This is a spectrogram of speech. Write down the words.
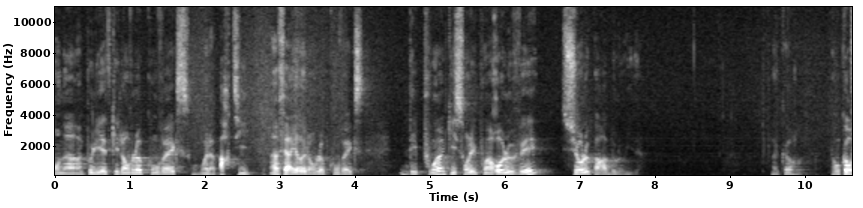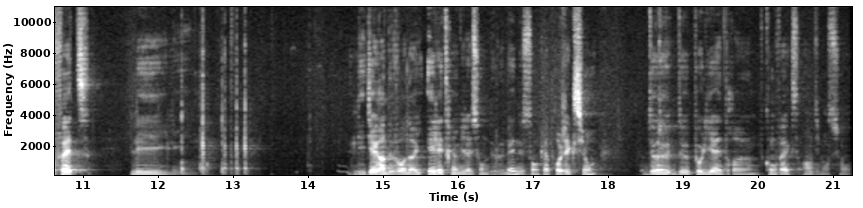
on a un polyèdre qui est l'enveloppe convexe, ou moins la partie inférieure de l'enveloppe convexe, des points qui sont les points relevés sur le paraboloïde. D'accord? Donc en fait, les, diagrammes de Voronoi et les triangulations de Delaunay ne sont que la projection de, polyèdres euh, convexes en dimension,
